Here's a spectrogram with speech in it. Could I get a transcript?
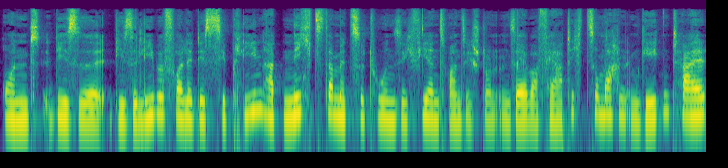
Und diese, diese liebevolle Disziplin hat nichts damit zu tun, sich 24 Stunden selber fertig zu machen. Im Gegenteil,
